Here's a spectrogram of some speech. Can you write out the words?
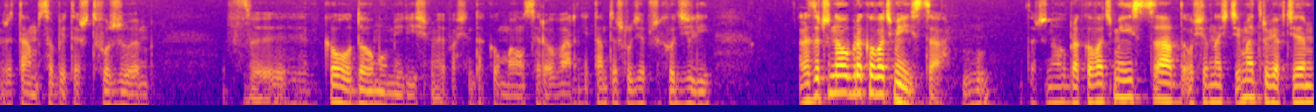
że tam sobie też tworzyłem w, koło domu mieliśmy właśnie taką małą serowarnię. Tam też ludzie przychodzili, ale zaczynało brakować miejsca. Mhm. Zaczynało brakować miejsca, 18 metrów. Ja chciałem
